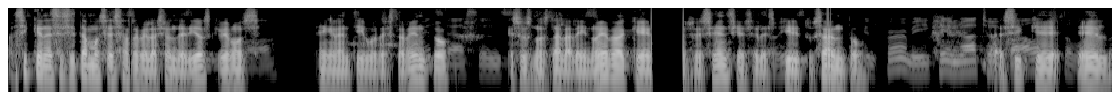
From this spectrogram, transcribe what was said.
Así que necesitamos esa revelación de Dios que vemos en el Antiguo Testamento. Jesús nos da la ley nueva, que en su esencia es el Espíritu Santo. Así que Él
